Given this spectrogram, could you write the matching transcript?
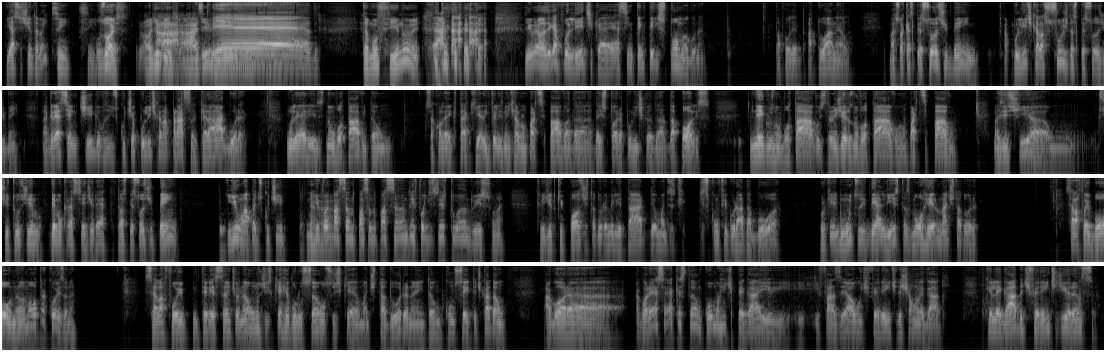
E assistindo também? Sim. Sim. Os dois. Ó de vídeo. Ah, de vídeo. credo. Tamo fino. Digo pra você que a política é assim, tem que ter estômago, né? Pra poder atuar nela. Mas só que as pessoas de bem, a política ela surge das pessoas de bem. Na Grécia Antiga, você discutia política na praça, que era a ágora. Mulheres não votavam, então, essa colega que tá aqui, ela, infelizmente, ela não participava da, da história política da, da polis. Negros não votavam, estrangeiros não votavam, não participavam. Mas existia um instituto de dem- democracia direta. Então, as pessoas de bem iam lá para discutir. E foi passando, passando, passando e foi desvirtuando isso, né? Acredito que pós-ditadura militar deu uma des- desconfigurada boa, porque muitos idealistas morreram na ditadura. Se ela foi boa ou não é uma outra coisa, né? Se ela foi interessante ou não, uns dizem que é revolução, outros dizem que é uma ditadura, né? Então, conceito é de cada um. Agora, agora essa é a questão, como a gente pegar e, e- fazer algo diferente, deixar um legado. Porque legado é diferente de herança.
